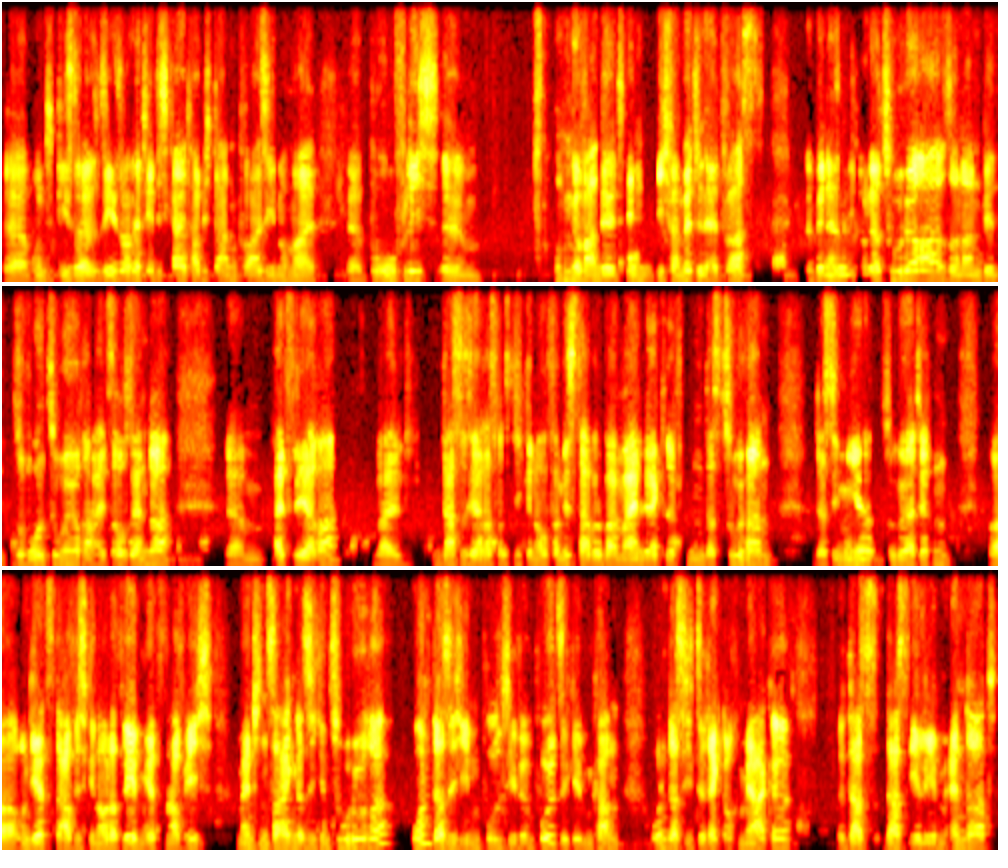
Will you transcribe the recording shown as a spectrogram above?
Und diese Seelsorgertätigkeit habe ich dann quasi nochmal äh, beruflich ähm, umgewandelt in, ich vermittle etwas. Ich bin also nicht nur der Zuhörer, sondern bin sowohl Zuhörer als auch Sender, ähm, als Lehrer, weil das ist ja das, was ich genau vermisst habe bei meinen Lehrkräften, das Zuhören, dass sie mir mhm. zugehört hätten. Äh, und jetzt darf ich genau das leben. Jetzt darf ich Menschen zeigen, dass ich ihnen zuhöre und dass ich ihnen positive Impulse geben kann und dass ich direkt auch merke, dass das ihr Leben ändert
